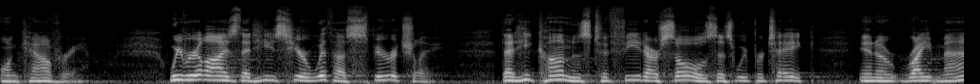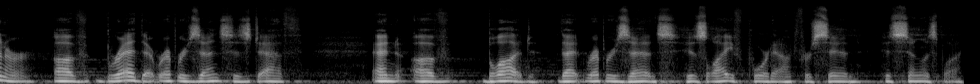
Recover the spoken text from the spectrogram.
on Calvary. We realize that He's here with us spiritually, that He comes to feed our souls as we partake in a right manner of bread that represents his death and of blood that represents his life poured out for sin, his sinless blood.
